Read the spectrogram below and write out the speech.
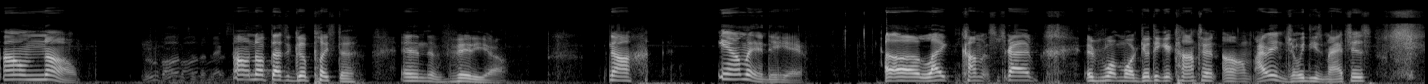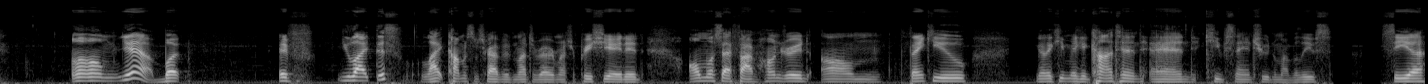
I don't know. I don't know if that's a good place to end the video. No. Yeah, I'm gonna end it here. Uh, like, comment, subscribe if you want more Guilty Gear content. Um, I enjoyed these matches. Um, yeah, but if you like this, like, comment, subscribe is much, very much appreciated. Almost at 500. Um, thank you. gonna keep making content and keep staying true to my beliefs. See ya.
